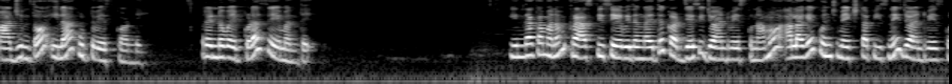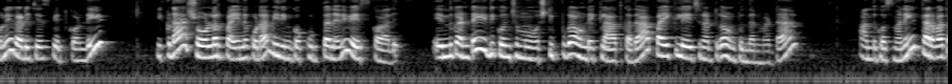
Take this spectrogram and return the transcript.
మార్జిన్తో ఇలా కుట్టు వేసుకోండి. రెండో వైపు కూడా సేమ్ అంతే. ఇందాక మనం క్రాస్ పీస్ ఏ విధంగా అయితే కట్ చేసి జాయింట్ వేసుకున్నామో అలాగే కొంచెం ఎక్స్ట్రా పీస్ని జాయింట్ వేసుకొని రెడీ చేసి పెట్టుకోండి. ఇక్కడ షోల్డర్ పైన కూడా మీరు ఇంకో కుట్ అనేది వేసుకోవాలి. ఎందుకంటే ఇది కొంచెము స్టిప్గా ఉండే క్లాత్ కదా పైకి లేచినట్టుగా ఉంటుందన్నమాట. అందుకోసమని తర్వాత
